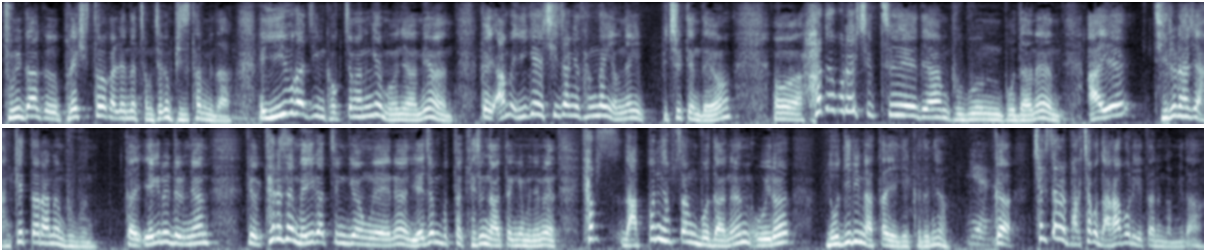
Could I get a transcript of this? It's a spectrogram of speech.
둘다 그 브렉시트와 관련된 정책은 비슷합니다. 이유가 지금 걱정하는 게 뭐냐면 그러니까 아마 이게 시장에 상당히 영향이 미칠 텐데요. 어, 하드 브렉시트에 대한 부분보다는 아예 딜을 하지 않겠다라는 부분. 그러니까 얘기를 들면 그 테레사 메이 같은 경우에는 예전부터 계속 나왔던 게 뭐냐면 협 나쁜 협상보다는 오히려 노딜이 낫다 얘기했거든요. 예. 그러니까 책상을 박차고 나가버리겠다는 겁니다.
